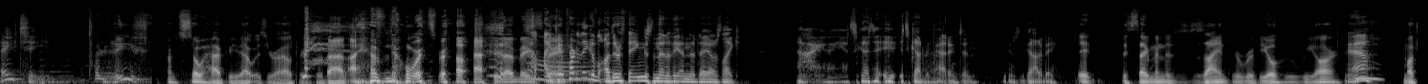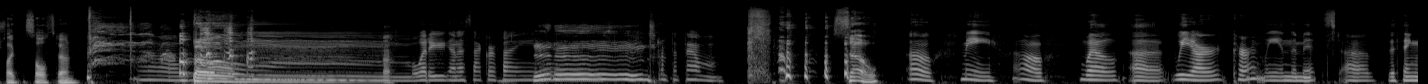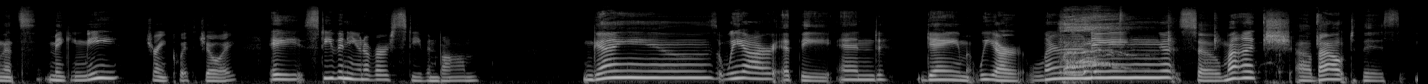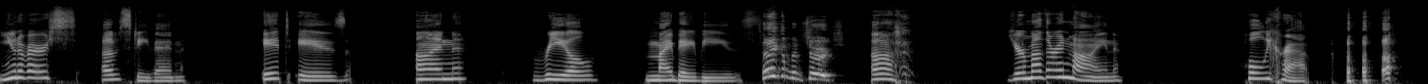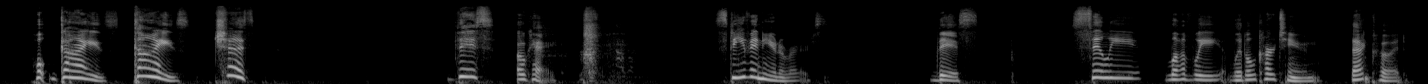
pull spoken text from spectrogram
80. At least. I'm so happy that was your outro for that. I have no words for how happy that makes me. I kept trying to think of other things, and then at the end of the day, I was like, ah, it's got to, it's got to be Paddington. It's got to be. It, this segment is designed to reveal who we are, Yeah. much like the Soul Stone. Oh. Boom. What are you gonna sacrifice? So Oh, me. Oh, well, uh, we are currently in the midst of the thing that's making me drink with joy a Steven Universe Steven Bomb. Guys, we are at the end game. We are learning so much about this universe of Steven. It is unreal, my babies. Take them to church. Ugh. Your mother and mine. Holy crap. Ho- guys, guys, just. This. Okay. Steven Universe. This silly, lovely little cartoon that could.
